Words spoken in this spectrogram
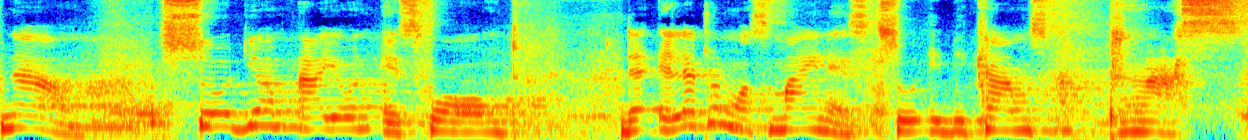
Now, sodium ion is formed. The electron was minus, so it becomes plus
